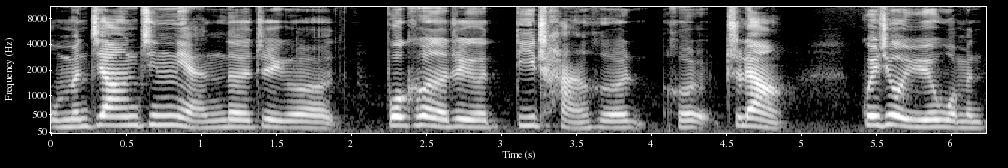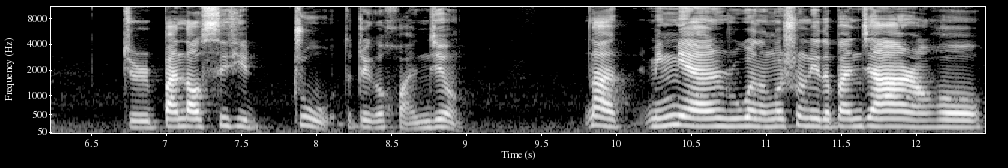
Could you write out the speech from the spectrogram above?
我们将今年的这个播客的这个低产和和质量归咎于我们就是搬到 city 住的这个环境。那明年如果能够顺利的搬家，然后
